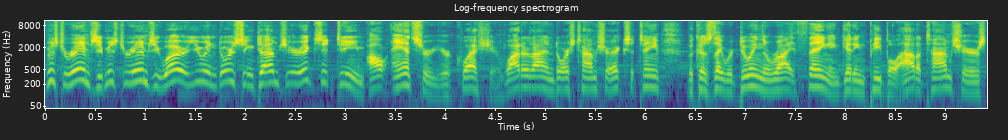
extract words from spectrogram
Mr. Ramsey, Mr. Ramsey, why are you endorsing Timeshare Exit Team? I'll answer your question. Why did I endorse Timeshare Exit Team? Because they were doing the right thing and getting people out of timeshares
